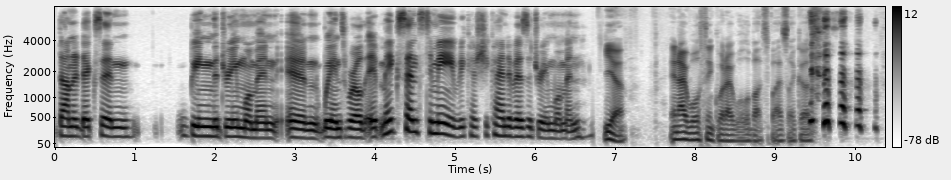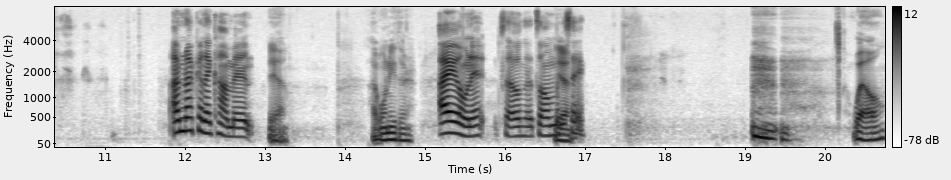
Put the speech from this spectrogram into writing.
Donna Dixon being the dream woman in Wayne's World, it makes sense to me because she kind of is a dream woman. Yeah. And I will think what I will about spies like us. I'm not going to comment. yeah. I won't either. I own it, so that's all I'm going to Yeah. say. Well,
